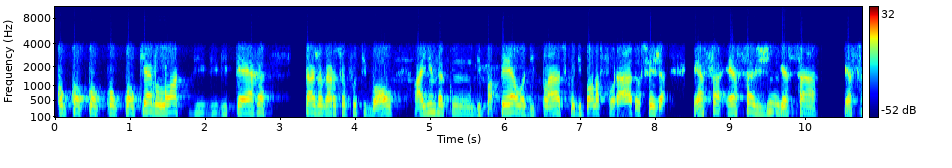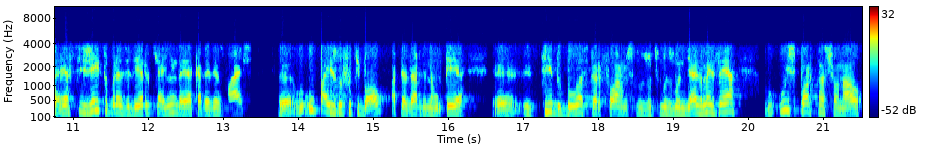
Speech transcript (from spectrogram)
qualquer lote de, de, de terra está a jogar o seu futebol, ainda com de papel ou de plástico ou de bola furada, ou seja, essa essa ginga, essa essa, esse jeito brasileiro que ainda é cada vez mais uh, o, país do futebol, apesar de não ter uh, tido boas performances nos últimos mundiais, mas é o, o, esporte nacional,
